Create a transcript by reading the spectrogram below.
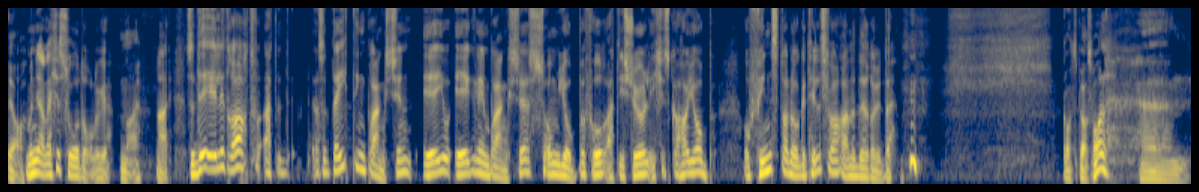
Ja. men gjerne ikke så dårlige. Nei. Nei. Så det er litt rart, at altså, datingbransjen er jo egentlig en bransje som jobber for at de sjøl ikke skal ha jobb. Og fins det noe tilsvarende der ute? Godt spørsmål. Uh,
